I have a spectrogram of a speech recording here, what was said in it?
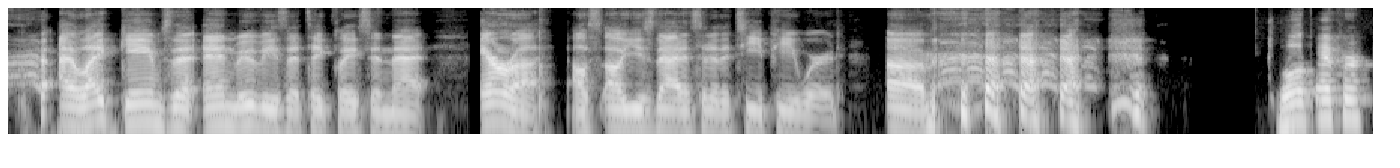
I like games that and movies that take place in that era. I'll I'll use that instead of the TP word. Um, Toilet paper?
